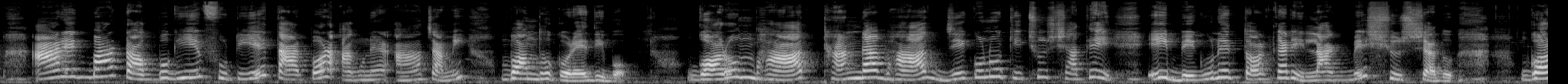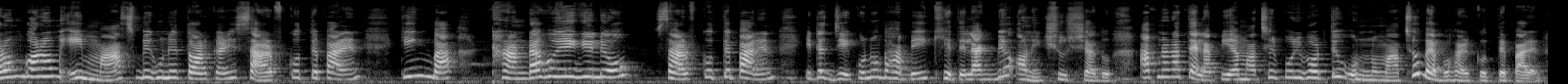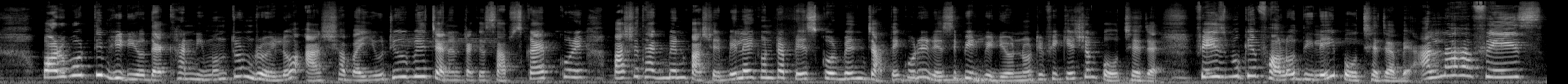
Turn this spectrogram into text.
আর একবার টক বগিয়ে ফুটিয়ে তারপর আগুনের আঁচ আমি বন্ধ করে দিব। গরম ভাত, ঠান্ডা ভাত যে কোনো কিছুর সাথেই এই বেগুনের তরকারি লাগবে সুস্বাদু। গরম গরম এই মাছ বেগুনের তরকারি সার্ভ করতে পারেন কিংবা ঠান্ডা হয়ে গেলেও সার্ভ করতে পারেন। এটা যে কোনোভাবেই খেতে লাগবে অনেক সুস্বাদু। আপনারা তেলাপিয়া মাছের পরিবর্তে অন্য মাছও ব্যবহার করতে পারেন। পরবর্তী ভিডিও দেখার নিমন্ত্রণ রইল। আর সবাই ইউটিউবে চ্যানেলটাকে সাবস্ক্রাইব করে পাশে থাকবেন, পাশের বেল আইকনটা প্রেস করবেন যাতে করে রেসিপির ভিডিও নোটিফিকেশন পৌঁছে যায়। ফেসবুকে ফলো দিলেই পৌঁছে যাবে। আল্লাহ হাফেজ!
